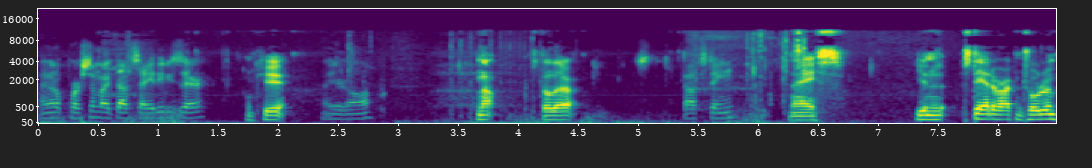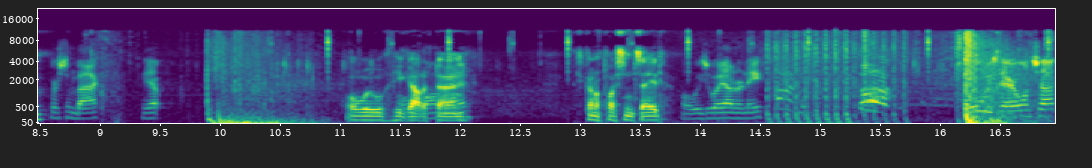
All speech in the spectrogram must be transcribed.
I'm gonna push him out that side if he's there. Okay. Now you're gone. No, still there. Got Steen. Nice. You stay out of our control room. Push him back. Yep. Oh, he Oh, got it down. He's gonna push inside. Oh, he's way underneath. Oh, he's there, one shot.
